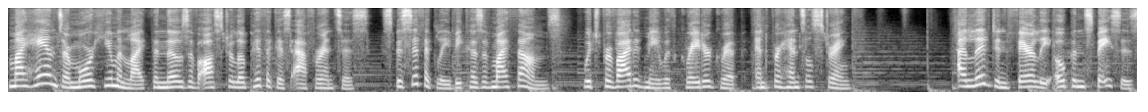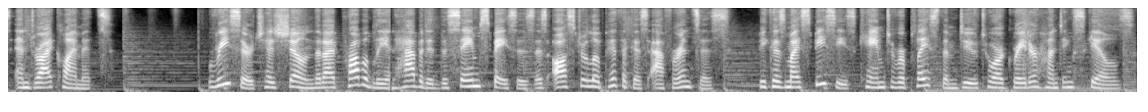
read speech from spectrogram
My hands are more human-like than those of Australopithecus afarensis, specifically because of my thumbs, which provided me with greater grip and prehensile strength. I lived in fairly open spaces and dry climates. Research has shown that I probably inhabited the same spaces as Australopithecus afarensis, because my species came to replace them due to our greater hunting skills.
